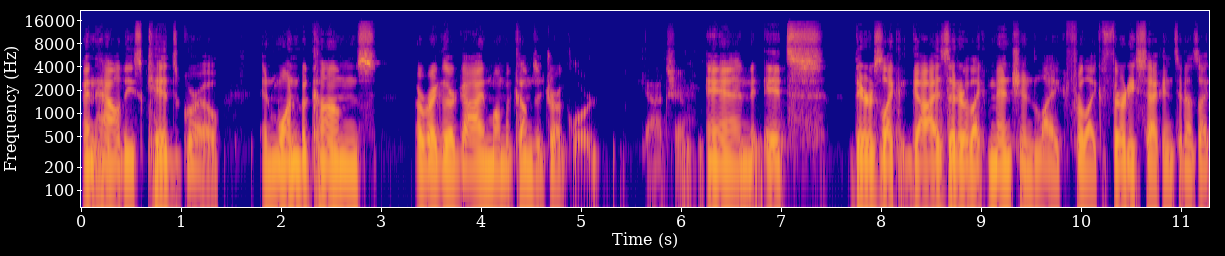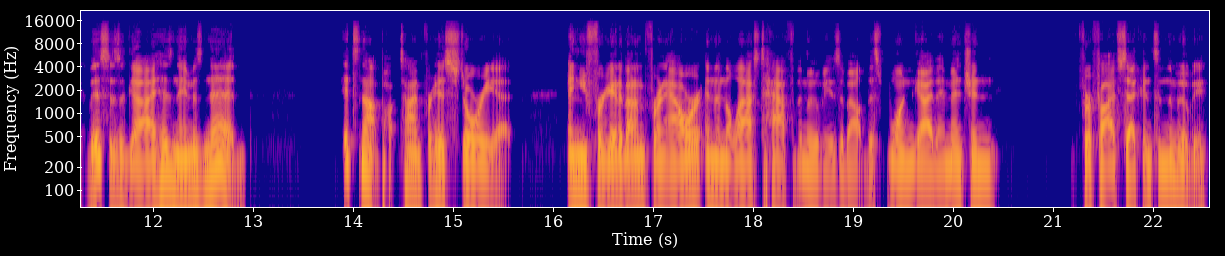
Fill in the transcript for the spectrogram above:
and how these kids grow. And one becomes a regular guy and one becomes a drug lord. Gotcha. and it's there's like guys that are like mentioned like for like 30 seconds and i was like this is a guy. His name is ned. It's not p- time for his story yet. And you forget about him for an hour and then the last half of the movie is about this one guy they mention for five seconds in the movie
